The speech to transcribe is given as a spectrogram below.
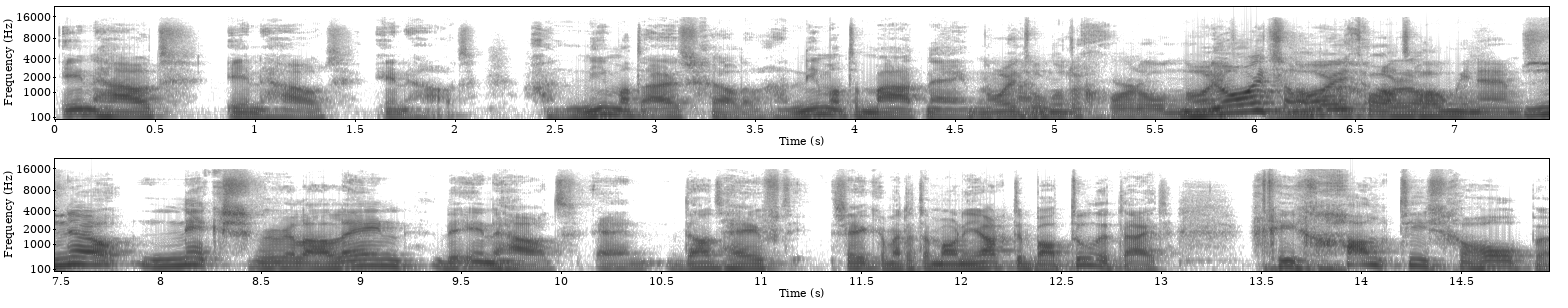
inhoud, inhoud, inhoud. We gaan niemand uitschelden, we gaan niemand de maat nemen. Nooit onder de gordel, nooit, nooit onder de gordel. No, niks. We willen alleen de inhoud. En dat heeft, zeker met het ammoniakdebat toen de tijd, gigantisch geholpen.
